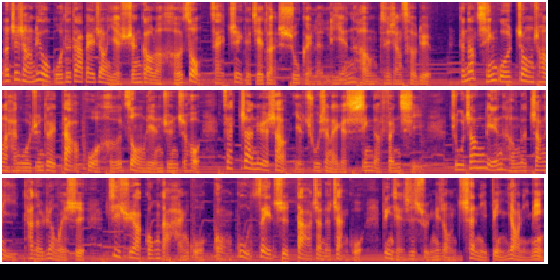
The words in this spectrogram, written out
那这场六国的大败仗也宣告了合纵在这个阶段输给了连横这项策略。等到秦国重创了韩国军队，大破合纵联军之后，在战略上也出现了一个新的分歧。主张连横的张仪，他的认为是继续要攻打韩国，巩固这次大战的战果，并且是属于那种趁你病要你命，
